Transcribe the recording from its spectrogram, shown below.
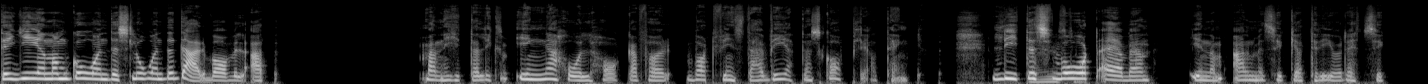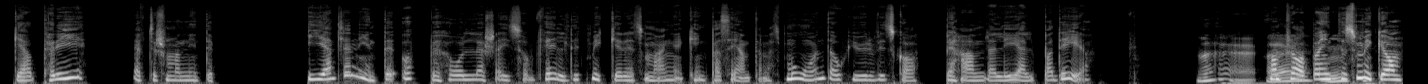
det genomgående slående där var väl att man hittar liksom inga hållhakar för vart finns det här vetenskapliga tänket. Lite Ja, svårt även inom allmänpsykiatri och rättspsykiatri eftersom man inte egentligen inte uppehåller sig så väldigt mycket i resonemanget kring patienternas mående och hur vi ska behandla eller hjälpa det. Nej, Man nej, pratar mm, inte så mycket om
